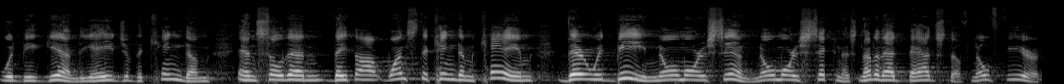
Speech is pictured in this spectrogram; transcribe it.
would begin, the age of the kingdom. And so then they thought once the kingdom came, there would be no more sin, no more sickness, none of that bad stuff, no fear,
